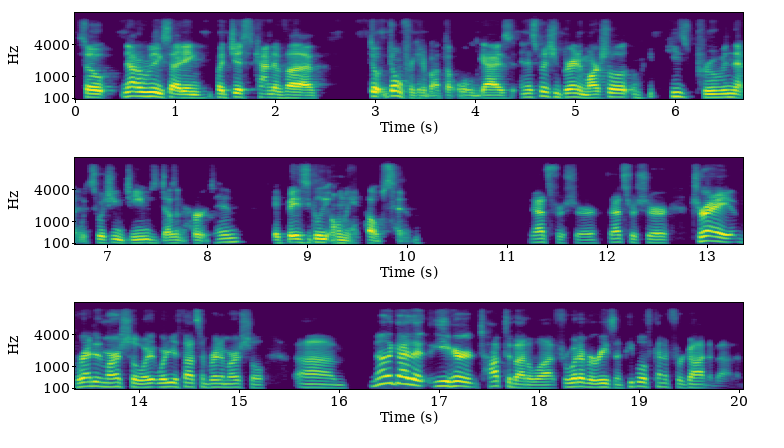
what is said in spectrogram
So not really exciting, but just kind of uh don't don't forget about the old guys. And especially Brandon Marshall, he's proven that switching teams doesn't hurt him. It basically only helps him. That's for sure. That's for sure. Trey, Brandon Marshall, what, what are your thoughts on Brandon Marshall? Um, not a guy that you hear talked about a lot for whatever reason. People have kind of forgotten about him.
